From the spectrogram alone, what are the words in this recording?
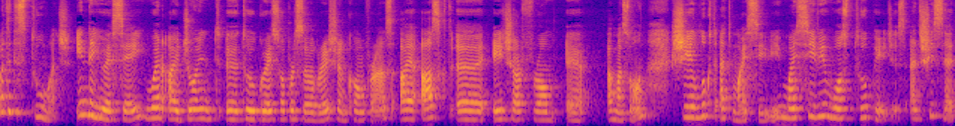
but it is too much. In the USA, when I joined uh, to Grace Hopper Celebration Conference, I asked uh, HR from uh, Amazon, she looked at my CV. My CV was two pages and she said,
